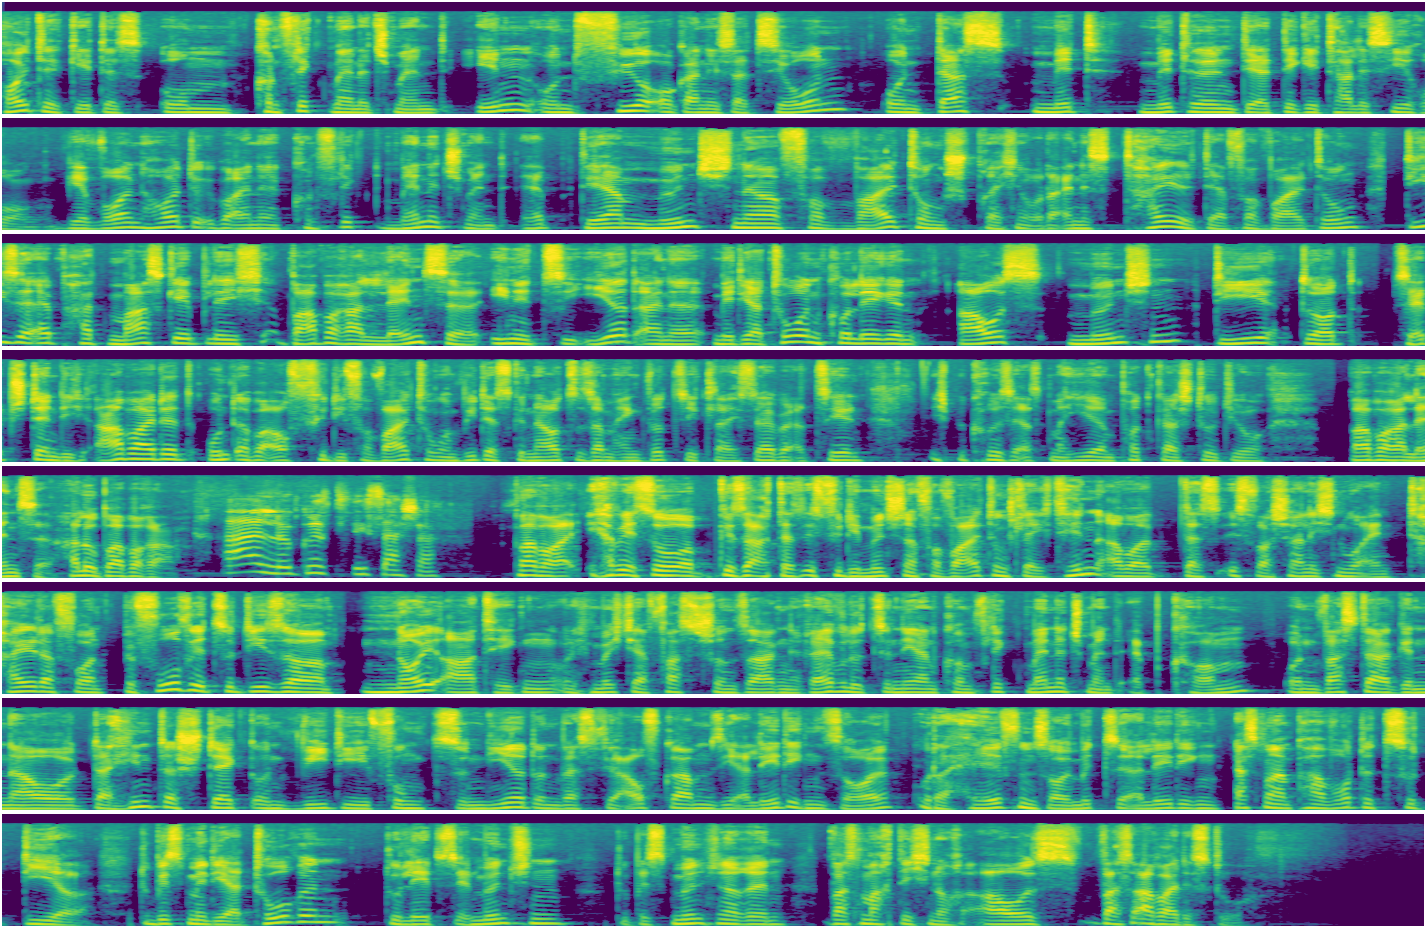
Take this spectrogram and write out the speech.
Heute geht es um Konfliktmanagement in und für Organisationen und das mit Mitteln der Digitalisierung. Wir wollen heute über eine Konfliktmanagement-App der Münchner Verwaltung sprechen oder eines Teil der Verwaltung. Diese App hat maßgeblich Barbara Lenze initiiert, eine Mediatorenkollegin aus München, die dort selbstständig arbeitet und aber auch für die Verwaltung. Und wie das genau zusammenhängt, wird sie gleich selber erzählen. Ich begrüße erstmal hier im Podcaststudio Barbara Lenze. Hallo Barbara. Hallo, grüß dich Sascha. Barbara, ich habe jetzt so gesagt, das ist für die Münchner Verwaltung schlechthin, aber das ist wahrscheinlich nur ein Teil davon. Bevor wir zu dieser neuartigen und ich möchte ja fast schon sagen revolutionären Konfliktmanagement-App kommen und was da genau dahinter steckt und wie die funktioniert und was für Aufgaben sie erledigen soll oder helfen soll mit zu erledigen, erstmal ein paar Worte zu dir. Du bist Mediatorin, du lebst in München, du bist Münchnerin. Was macht dich noch aus? Was arbeitest du?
